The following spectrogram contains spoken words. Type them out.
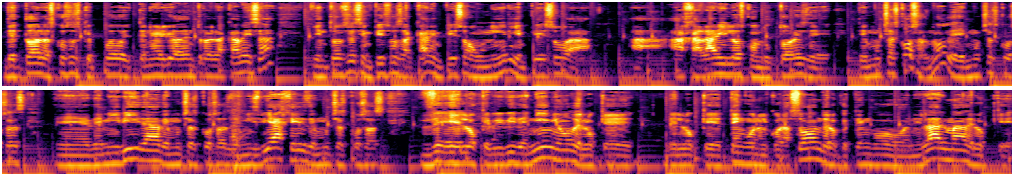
de todas las cosas que puedo tener yo adentro de la cabeza y entonces empiezo a sacar, empiezo a unir y empiezo a, a, jalar hilos conductores de, de, muchas cosas, ¿no? De muchas cosas eh, de mi vida, de muchas cosas de mis viajes, de muchas cosas de lo que viví de niño, de lo que de lo que tengo en el corazón, de lo que tengo en el alma, de lo que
